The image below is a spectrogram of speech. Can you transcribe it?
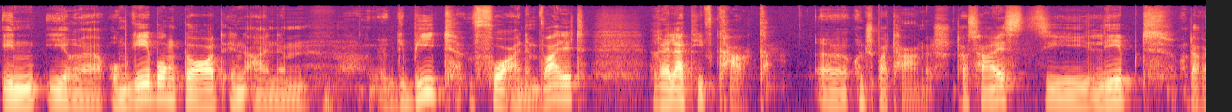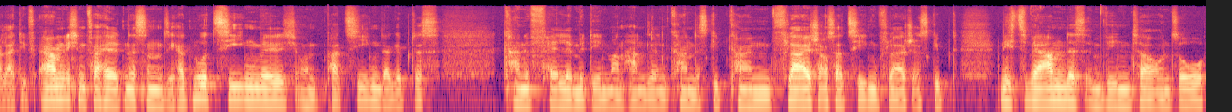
in ihrer Umgebung, dort in einem Gebiet vor einem Wald relativ karg äh, und spartanisch. Das heißt, sie lebt unter relativ ärmlichen Verhältnissen. Sie hat nur Ziegenmilch und ein paar Ziegen. Da gibt es keine Fälle, mit denen man handeln kann. Es gibt kein Fleisch außer Ziegenfleisch. Es gibt nichts Wärmendes im Winter und so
